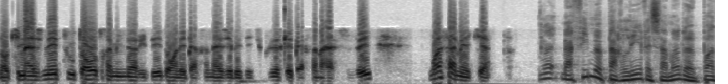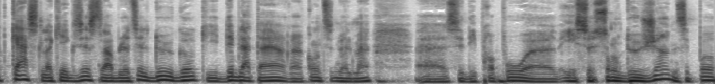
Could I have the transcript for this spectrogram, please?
Donc imaginez toute autre minorité, dont les personnes LGBTQ+, les personnes racisées. Moi, ça m'inquiète ma fille me parlait récemment d'un podcast là, qui existe, semble-t-il, deux gars qui déblatèrent euh, continuellement. Euh, c'est des propos euh, et ce sont deux jeunes. C'est pas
